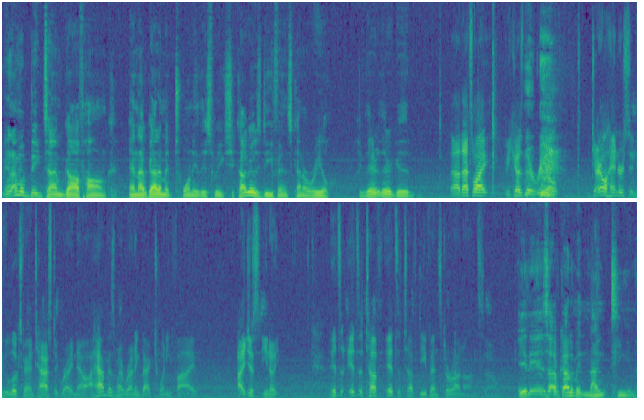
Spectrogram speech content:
Man, I'm a big time Goff honk, and I've got him at 20 this week. Chicago's defense kind of real. Like they're they're good. Uh, that's why because they're real. Darrell Henderson, who looks fantastic right now, I have him as my running back 25. I just you know, it's it's a tough it's a tough defense to run on. So It is. I've got him at 19.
